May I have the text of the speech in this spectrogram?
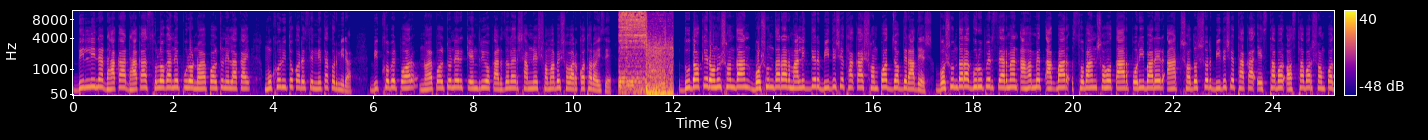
দিল্লি না ঢাকা ঢাকা স্লোগানে পুরো নয়াপল্টন এলাকায় মুখরিত করেছেন নেতাকর্মীরা। বিক্ষোভের পর নয়াপল্টনের কেন্দ্রীয় কার্যালয়ের সামনে সমাবেশ হওয়ার কথা রয়েছে। দুদকের অনুসন্ধান বসুন্ধরার মালিকদের বিদেশে থাকা সম্পদ জব্দের আদেশ। বসুন্ধরা গ্রুপের চেয়ারম্যান আহমেদ আকবর সোবান সহ তার পরিবারের আট সদস্যর বিদেশে থাকা স্থাবর অস্থাবর সম্পদ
